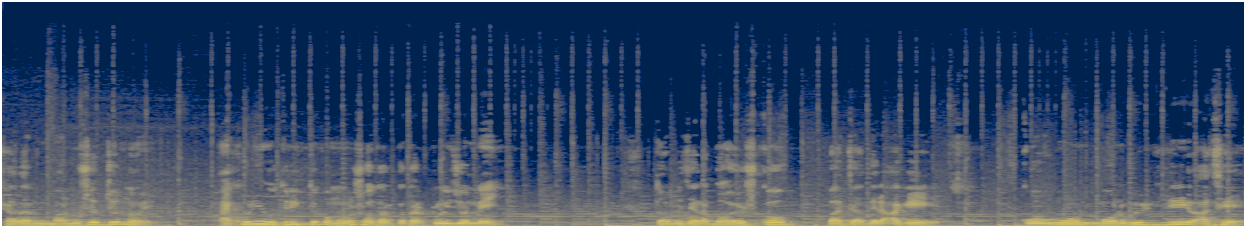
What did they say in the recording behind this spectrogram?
সাধারণ মানুষের জন্যই এখনই অতিরিক্ত কোনো সতর্কতার প্রয়োজন নেই। তবে যারা বয়স্ক বা যাদের আগে কোমরবিডিটি আছে,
